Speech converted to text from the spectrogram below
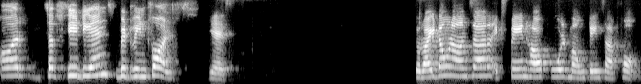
or subsidence between faults. Yes. So write down answer, explain how fold mountains are formed.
